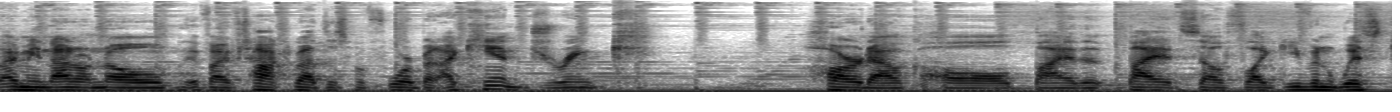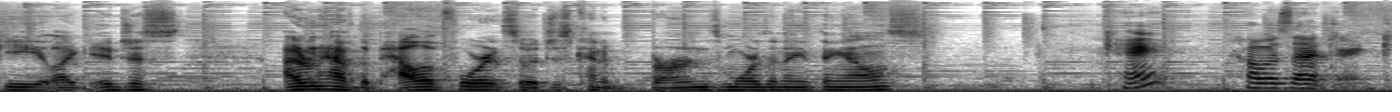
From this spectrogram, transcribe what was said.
I mean, I don't know if I've talked about this before, but I can't drink hard alcohol by the by itself. Like even whiskey, like it just, I don't have the palate for it, so it just kind of burns more than anything else. Okay. How was that drink?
